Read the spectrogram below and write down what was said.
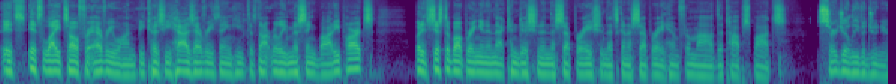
It's it's lights out for everyone because he has everything. He does not really missing body parts, but it's just about bringing in that condition and the separation that's going to separate him from uh, the top spots. Sergio Oliva Jr.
